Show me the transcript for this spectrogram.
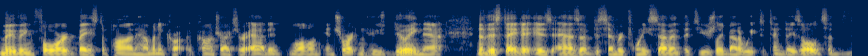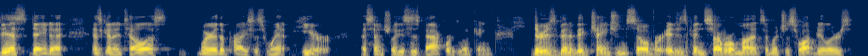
moving forward based upon how many co- contracts are added long and short and who's doing that. Now, this data is as of December 27th. It's usually about a week to 10 days old. So, this data is going to tell us where the prices went here. Essentially, this is backward looking. There has been a big change in silver. It has been several months in which the swap dealers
